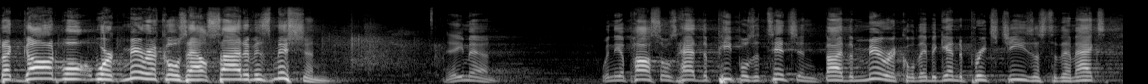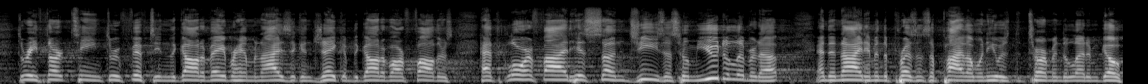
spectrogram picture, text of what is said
But God won't work miracles outside of his mission. Amen. When the apostles had the people's attention by the miracle, they began to preach Jesus to them. Acts 3:13 through 15, the God of Abraham and Isaac and Jacob, the God of our fathers, hath glorified his son Jesus, whom you delivered up and denied him in the presence of Pilate when he was determined to let him go.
